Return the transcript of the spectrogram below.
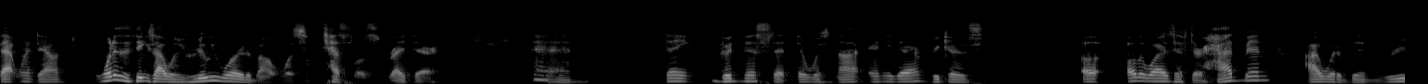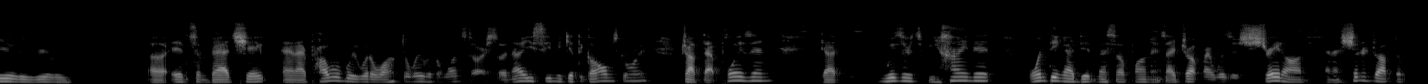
that went down. One of the things I was really worried about was some Teslas right there. And thank goodness that there was not any there because uh, otherwise, if there had been, I would have been really, really uh, in some bad shape, and I probably would have walked away with a one star. So now you see me get the golems going, drop that poison, got wizards behind it. One thing I did mess up on is I dropped my wizards straight on, and I should have dropped them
